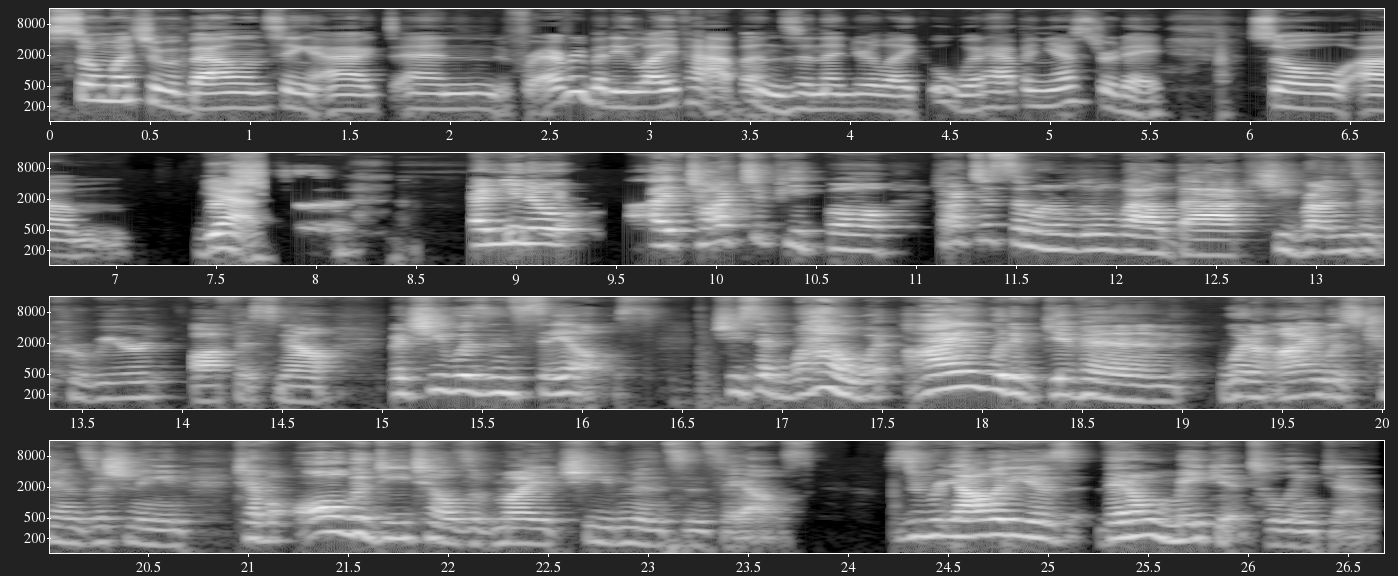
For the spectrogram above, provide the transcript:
so much of a balancing act and for everybody life happens and then you're like, "Oh, what happened yesterday?" So, um yes. Sure. And you know, I've talked to people, talked to someone a little while back. She runs a career office now, but she was in sales she said, Wow, what I would have given when I was transitioning to have all the details of my achievements in sales. The reality is, they don't make it to LinkedIn,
